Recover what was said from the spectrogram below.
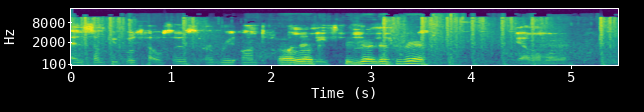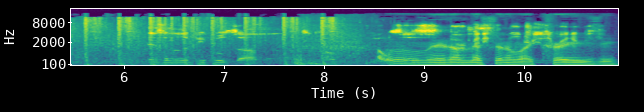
And some people's houses are right on top, Oh look, underneath. he's gonna disappear. Yeah, one more. And some of the people's um? Oh man, I'm many missing him like trees are right- crazy.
